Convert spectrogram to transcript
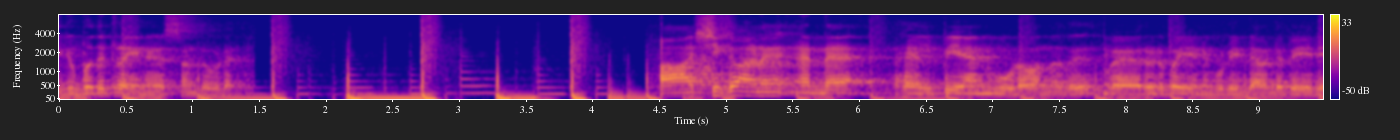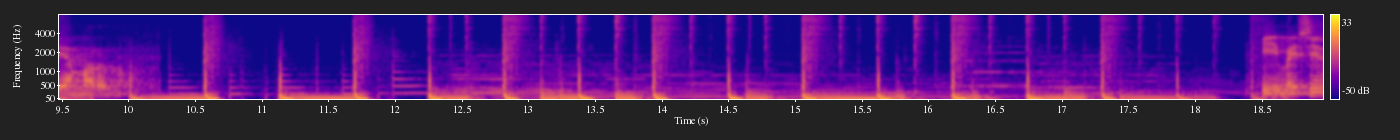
ഇരുപത് ട്രെയിനേഴ്സ് ഉണ്ട് ഇവിടെ. ആഷിഖാണ് എന്നെ ഹെൽപ്പ് ചെയ്യാൻ കൂടെ വന്നത്. വേറൊരു പയ്യനും കൂടി ഉണ്ട് അവന്റെ പേര് ഞാൻ മറന്നു. ഈ മെഷീൻ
